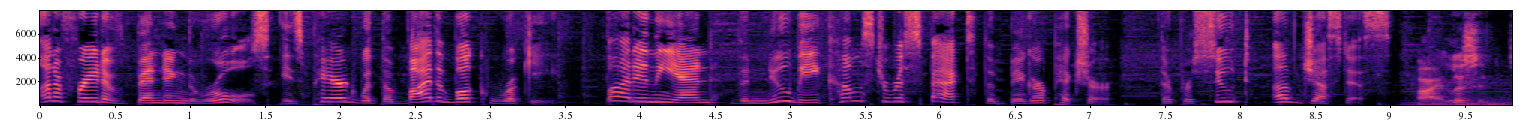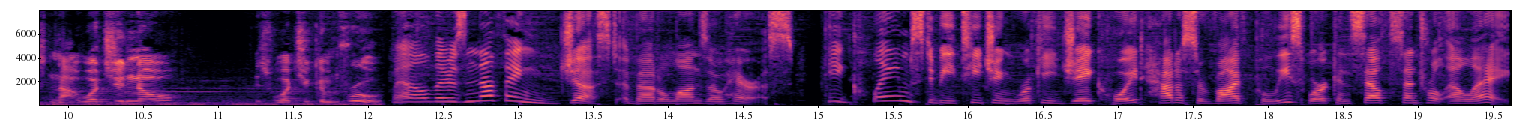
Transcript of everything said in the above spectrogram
unafraid of bending the rules, is paired with the by the book rookie. But in the end, the newbie comes to respect the bigger picture the pursuit of justice. All right, listen, it's not what you know, it's what you can prove. Well, there's nothing just about Alonzo Harris. He claims to be teaching rookie Jake Hoyt how to survive police work in South Central LA.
